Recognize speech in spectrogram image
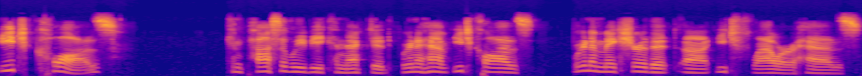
each clause can possibly be connected. We're going to have each clause, we're going to make sure that uh, each flower has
